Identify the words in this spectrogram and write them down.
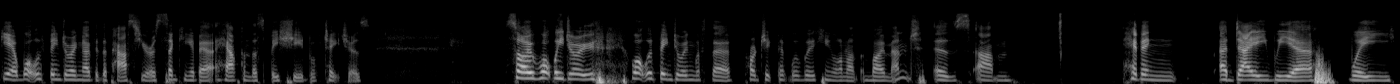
yeah, what we've been doing over the past year is thinking about how can this be shared with teachers. So what we do, what we've been doing with the project that we're working on at the moment is um, having a day where we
